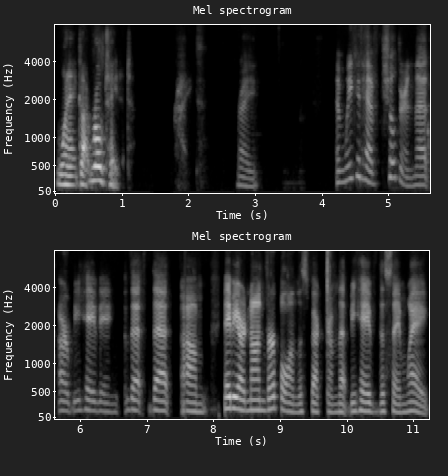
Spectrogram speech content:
when it got rotated. Right. Right. And we could have children that are behaving that that um, maybe are nonverbal on the spectrum that behave the same way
